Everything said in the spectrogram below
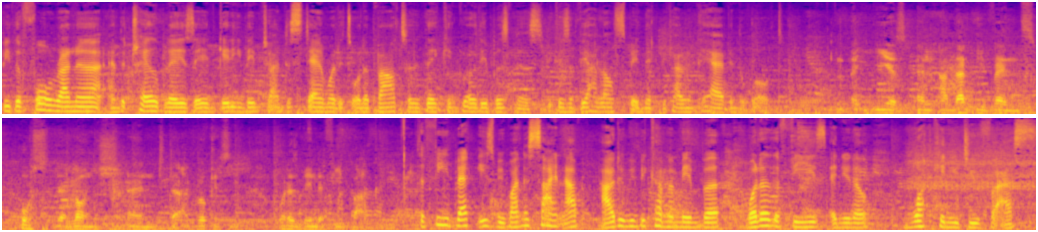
be the forerunner and the trailblazer in getting them to understand what it's all about so that they can grow their business because of the halal spend that we currently have in the world. Yes, and at that event, post the launch and the advocacy, what has been the feedback? The feedback is we want to sign up. How do we become a member? What are the fees? And, you know, what can you do for us?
